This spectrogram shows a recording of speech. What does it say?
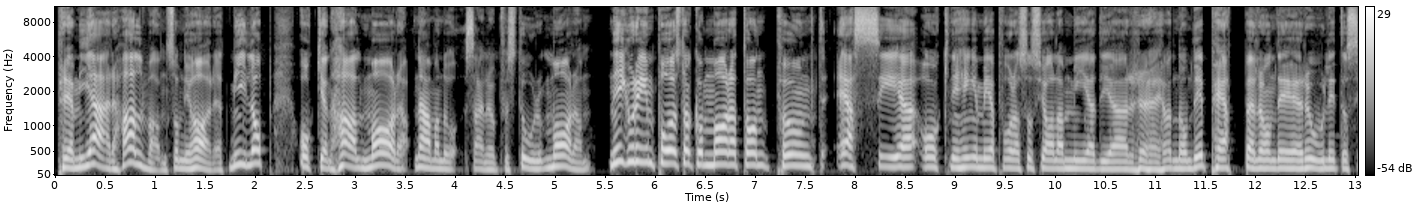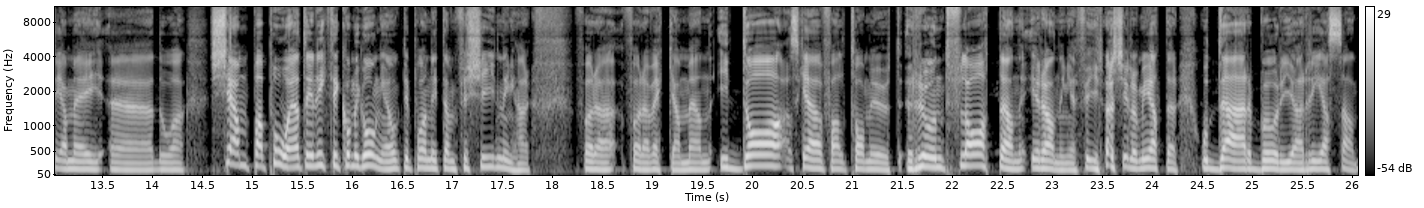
Premiärhalvan som ni hör. Ett millopp och en halvmara när man då signar upp för stormaran. Ni går in på stockholmmaraton.se och ni hänger med på våra sociala medier. Jag vet inte om det är pepp eller om det är roligt att se mig eh, då kämpa på. Jag tänkte riktigt kom igång. Jag åkte på en liten förkylning här förra, förra veckan, men idag ska jag i alla fall ta mig ut runt Flaten i Rönninge, 4 kilometer, och där börjar resan.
